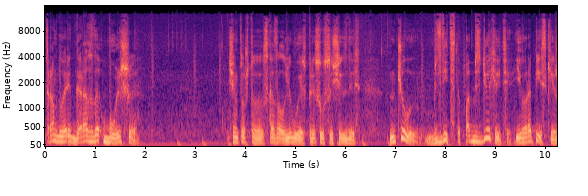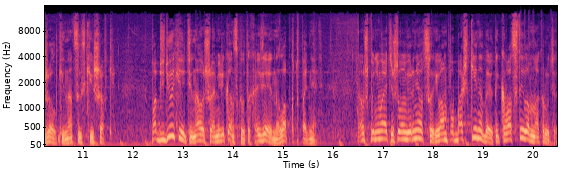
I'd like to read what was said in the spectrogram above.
Трамп говорит гораздо больше, чем то, что сказал любой из присутствующих здесь. Ну что вы бздите-то, подбздехиваете европейские жалкие нацистские шавки? Побздехиваете на вашего американского-то хозяина лапку-то поднять? Потому что понимаете, что он вернется, и вам по башке надают, и хвосты вам накрутят.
